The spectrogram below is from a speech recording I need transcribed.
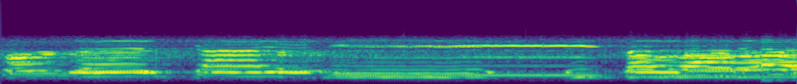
Sunday la.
